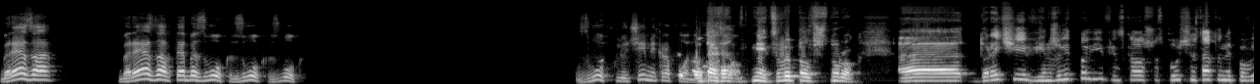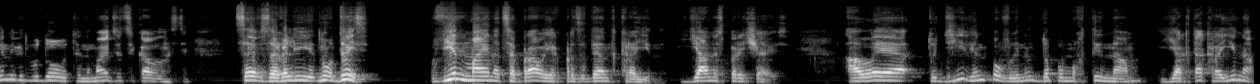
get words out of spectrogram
Береза. Береза, в тебе звук, звук, звук. Звук, включи мікрофон. Так, так. Ні, це випав шнурок. Е, до речі, він же відповів. Він сказав, що Сполучені Штати не повинні відбудовувати, не мають зацікавленості. Це взагалі, ну дивись, він має на це право як президент країни. Я не сперечаюсь. Але тоді він повинен допомогти нам, як та країна.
